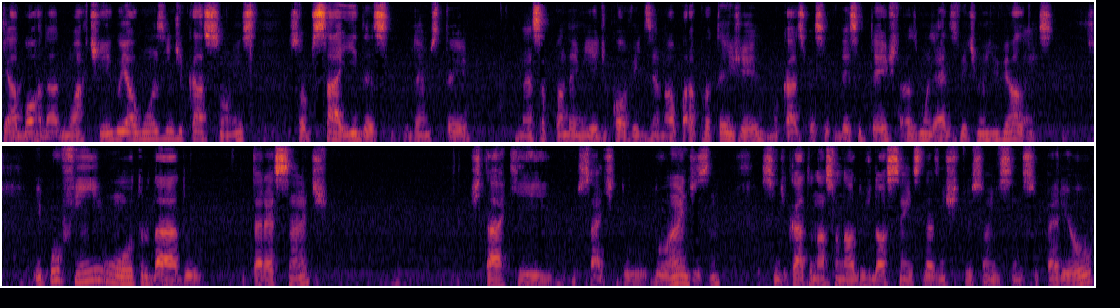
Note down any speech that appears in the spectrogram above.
que é abordado no artigo e algumas indicações sobre saídas que podemos ter nessa pandemia de Covid-19 para proteger, no caso específico desse texto, as mulheres vítimas de violência. E por fim, um outro dado interessante está aqui no site do, do Andes, né? Sindicato Nacional dos Docentes das Instituições de Ensino Superior.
